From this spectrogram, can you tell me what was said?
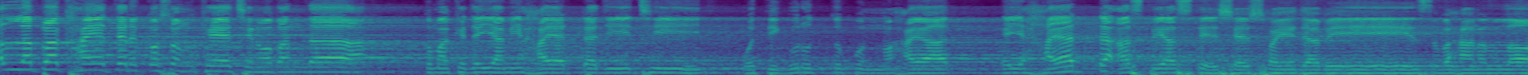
আল্লাহ পাক হায়াতের কসম খেয়েছেন, ও বান্দা, তোমাকে যেই আমি হায়াতটা দিয়েছি, অতি গুরুত্বপূর্ণ হায়াত। এই হায়াতটা আস্তে আস্তে শেষ হয়ে যাবে। সুবহানাল্লাহ।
